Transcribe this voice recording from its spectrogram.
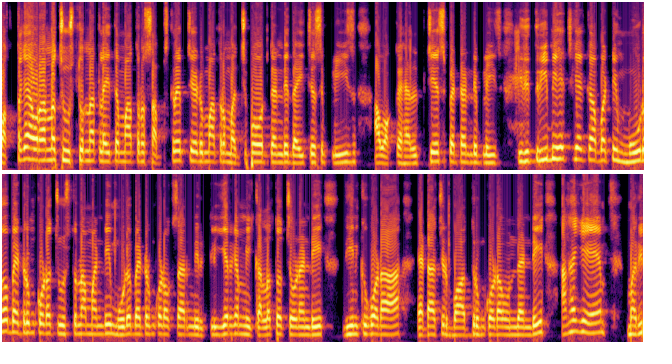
కొత్తగా ఎవరన్నా చూస్తున్నట్లయితే మాత్రం సబ్స్క్రైబ్ చేయడం మాత్రం మర్చిపోవద్దండి. దయచేసి ప్లీజ్ ఆ ఒక్క హెల్ప్ చేసి పెట్టండి ప్లీజ్. ఇది త్రీ బిహెచ్కే కాబట్టి మూడో బెడ్రూమ్ కూడా చూస్తున్నామండి. మూడో బెడ్రూమ్ కూడా ఒకసారి మీరు క్లియర్గా మీ కళ్ళతో చూడండి. దీనికి కూడా అటాచ్డ్ బాత్రూమ్ కూడా ఉందండి. అలాగే మరి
